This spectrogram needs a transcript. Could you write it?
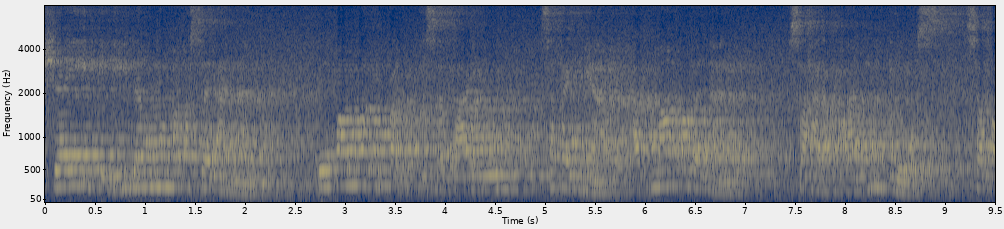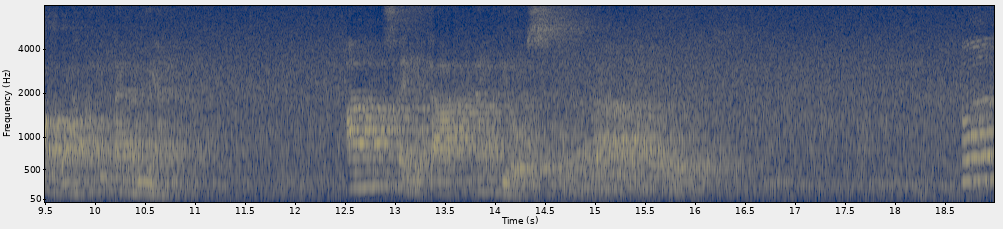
siya'y ipinilang na makasalanan upang makipag-isa tayo sa Kanya at mapabanal sa harapan ng Diyos sa pamamagitan niya. Ang salita ng Diyos. Ang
